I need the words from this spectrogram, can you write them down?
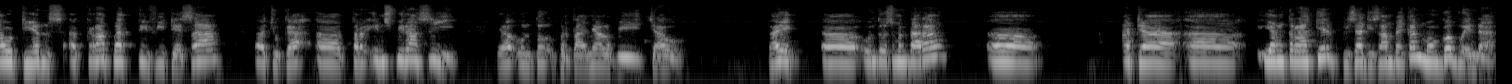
audiens uh, kerabat TV Desa uh, juga uh, terinspirasi ya untuk bertanya lebih jauh. Baik, uh, untuk sementara uh, ada uh, yang terakhir bisa disampaikan, monggo Bu Enda.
